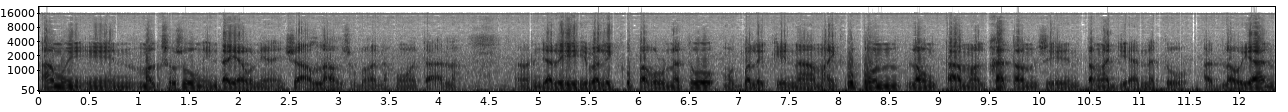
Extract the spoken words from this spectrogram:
amoy in magsusung indayaw niya insyaallah subhanahu wa ta'ala. Uh, jari hibalik ko pa na to magbalik na microphone long ta magkhatam sin pangadjian na to adlaw yan.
